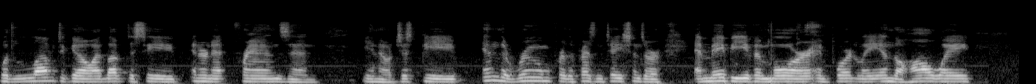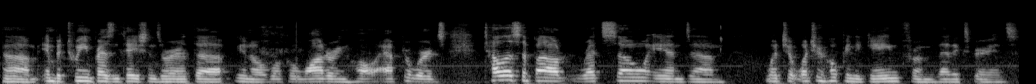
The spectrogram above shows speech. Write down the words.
would love to go. I'd love to see internet friends and you know just be in the room for the presentations or and maybe even more importantly in the hallway um, in between presentations or at the you know local watering hole afterwards. Tell us about RETSO and um, what you what you're hoping to gain from that experience.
